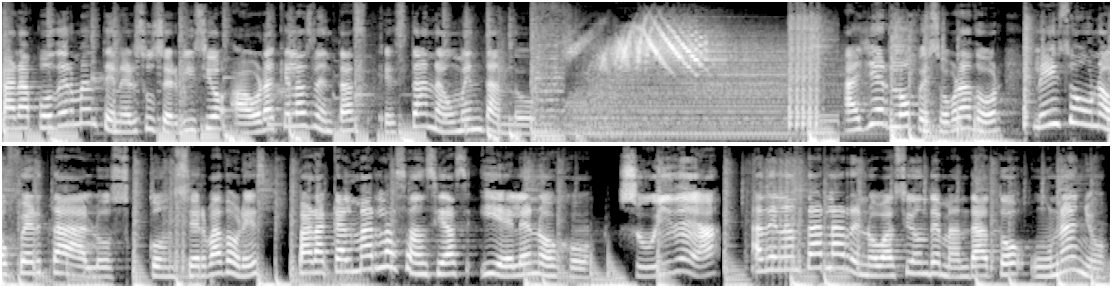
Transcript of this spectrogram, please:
para poder mantener su servicio ahora que las ventas están aumentando. Ayer López Obrador le hizo una oferta a los conservadores para calmar las ansias y el enojo. Su idea, adelantar la renovación de mandato un año,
